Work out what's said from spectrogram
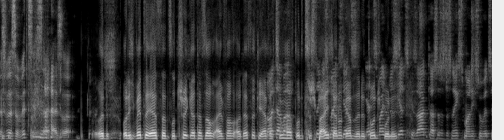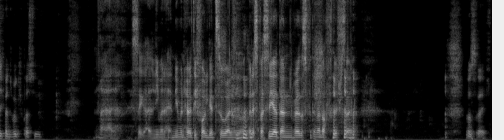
Das würde so witzig sein. Also, Und, und ich wette, er ist dann so triggert, dass er auch einfach Audacity einfach Leute, zumacht, ohne zu speichern und wir haben jetzt- seine jetzt, Weil Tonspur du das nicht. jetzt gesagt hast, ist es das nächste Mal nicht so witzig, wenn es wirklich passiert. naja, ist egal. Niemand, niemand hört die Folge zu. Also, wenn es passiert, dann wird es immer noch frisch sein. Du hast recht.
